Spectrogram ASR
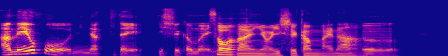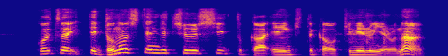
雨予報になってたんや、1週間前に。そうなんよ、1週間前な。うん。こいつは一体どの時点で中止とか延期とかを決めるんやろな、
